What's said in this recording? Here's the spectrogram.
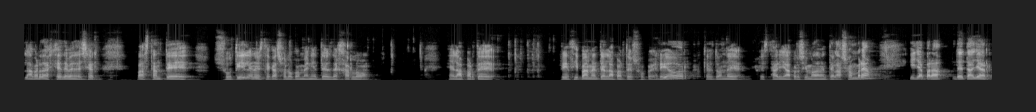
La verdad es que debe de ser bastante sutil. En este caso lo conveniente es dejarlo en la parte principalmente en la parte superior, que es donde estaría aproximadamente la sombra. Y ya para detallar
